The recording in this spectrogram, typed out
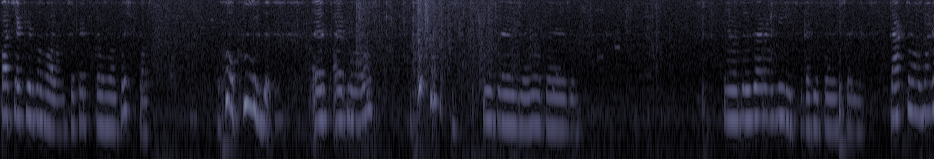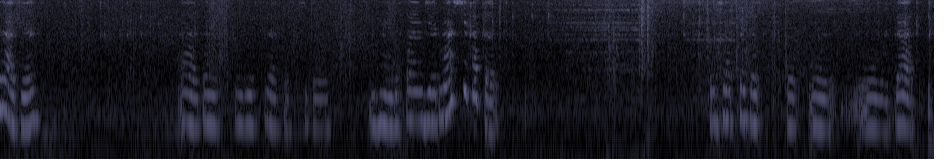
Patrz jak je zawalam. Czekaj, pokażę wam coś? Patrz. O kurde. A jak, a jak nawalam? No to jedzie, no to jedzie. Nie no to jest zarobiste takie połączenie. Tak to można grać, nie? A, tam jest sobie strefa sprzedawa. Mhm, dostałem 19 HP. Proszę. O, o, oh my god.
